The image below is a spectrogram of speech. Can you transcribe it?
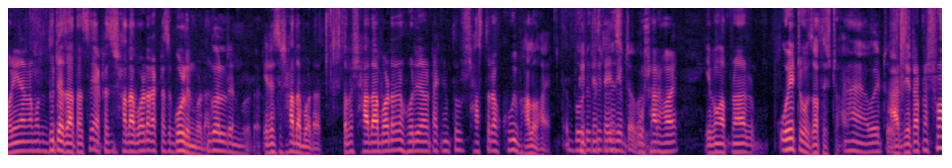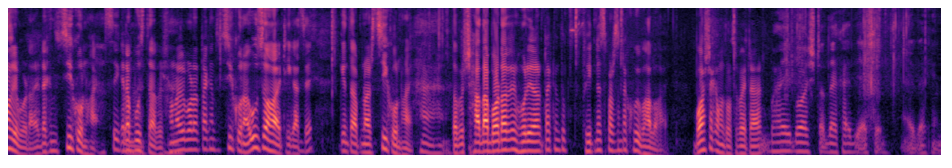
হরিয়ানার মধ্যে দুটা জাত আছে একটা হচ্ছে সাদা বর্ডার একটা হচ্ছে গোল্ডেন বর্ডার গোল্ডেন বর্ডার এটা হচ্ছে সাদা বর্ডার তবে সাদা বর্ডারের হরিয়ানাটা কিন্তু স্বাস্থ্যটা খুবই ভালো হয়। ফিটনেসটা যে ওষার হয় এবং আপনার ওয়েটও যথেষ্ট হয়। হ্যাঁ ওইট আর যেটা আপনার সোনালী বর্ডার এটা কিন্তু চিকন হয়। এটা বুঝতে হবে সোনালী বর্ডারটা কিন্তু চিকন হয় উঁচু হয় ঠিক আছে কিন্তু আপনার চিকন হয়। হ্যাঁ হ্যাঁ। তবে সাদা বর্ডারের হরিয়ানাটা কিন্তু ফিটনেস পার্সেন্টটা খুবই ভালো হয়। বয়সটা কেমন চলছে ভাই ভাই বয়সটা দেখাই দিয়েছেন এই দেখেন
